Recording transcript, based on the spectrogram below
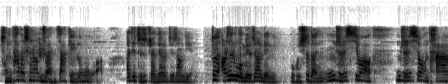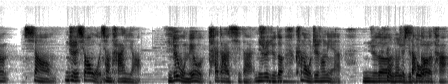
从他的身上转嫁给了我。而且只是转嫁了这张脸，对，而且如果没有这张脸，你不会是的，你只是希望，你只是希望他像，你只是希望我像他一样，你对我没有太大的期待，你只是觉得看到我这张脸，你觉得就想到了他，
